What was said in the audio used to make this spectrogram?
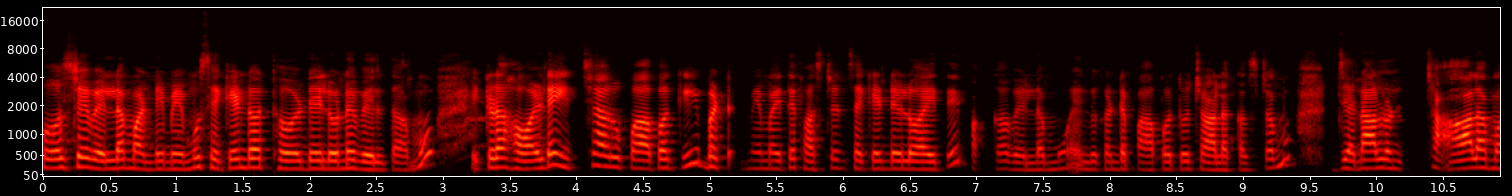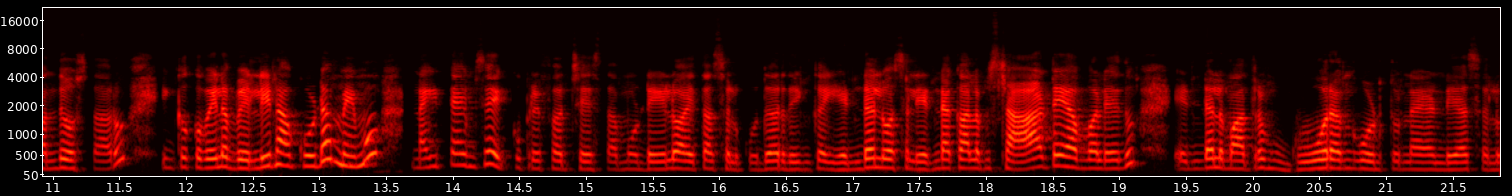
ఫస్ట్ డే వెళ్ళమండి మేము. సెకండ్ ఆర్ థర్డ్ డేలోనే వెళ్తాము. ఇక్కడ హాలిడే ఇచ్చారు పాపకి. బట్ మేమైతే ఫస్ట్ అండ్ సెకండ్ డేలో అయితే పక్కా వెళ్ళము. ఎందుకంటే పాపతో చాలా కష్టము. జనాలు చాలా మంది వస్తారు. ఇంకొకవేళ వెళ్ళినా కూడా మేము నైట్ టైమ్సే ఎక్కువ ప్రిఫర్ చేస్తాము. డేలో అయితే అసలు కుదరదు. ఇంకా ఎండలు అసలు ఎండాకాలం స్టార్టే అవ్వలేదు. ఎండలు మాత్రం ఘోరంగా కొడుతున్నాయండి అసలు.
